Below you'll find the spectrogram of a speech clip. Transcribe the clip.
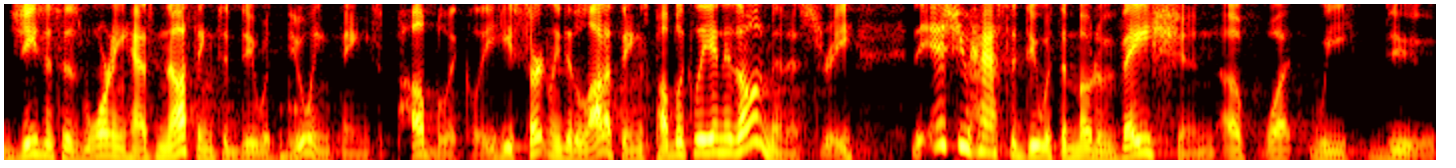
Jesus' warning has nothing to do with doing things publicly. He certainly did a lot of things publicly in his own ministry. The issue has to do with the motivation of what we do.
